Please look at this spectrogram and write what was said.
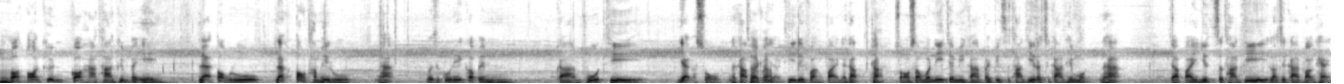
อืมเพราะตอนขึ้นก็หาทางขึ้นไปเอง และต้องรู้และต้องทำให้รู้นะฮะเมื่อสักครู่นี้ก็เป็นการพูดที่ แยกอโศกนะครับใช่แล้วครัก็บอย่างที่ได้ฟังไปนะครับครับสองสามวันนี้จะมีการไปปิดสถานที่ราชการให้หมดนะฮะจะไปยึดสถานที่ราชการบางแห่ง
